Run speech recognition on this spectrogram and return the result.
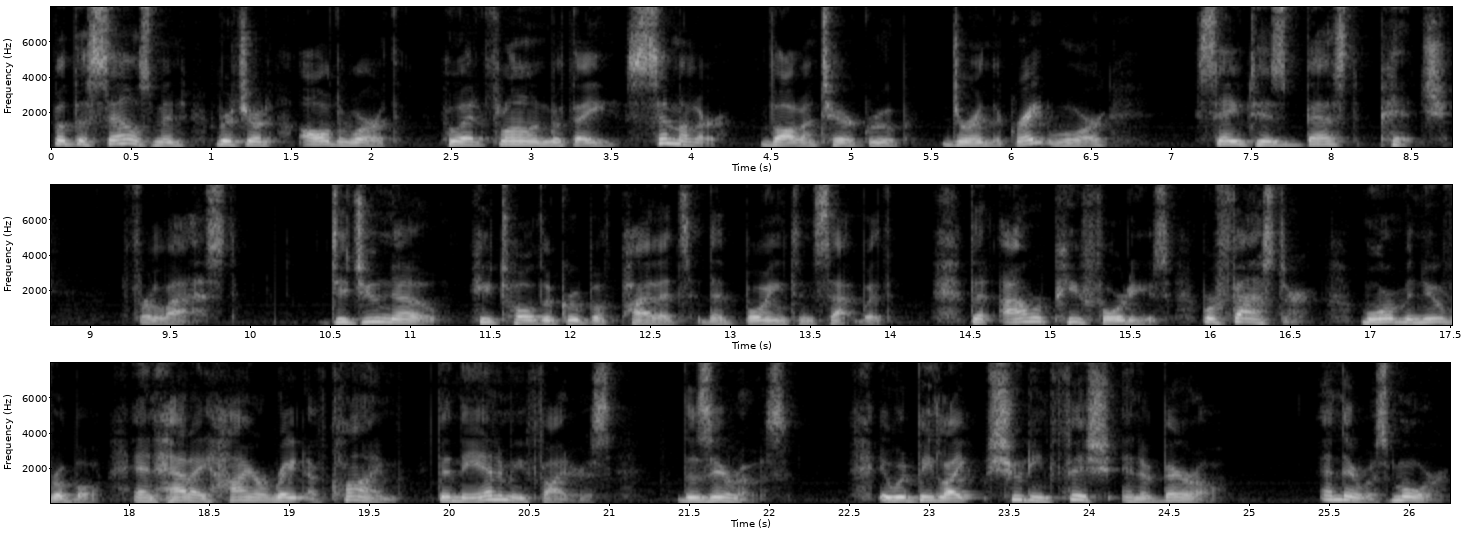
But the salesman, Richard Aldworth, who had flown with a similar volunteer group during the Great War, saved his best pitch for last. Did you know, he told the group of pilots that Boyington sat with, that our P 40s were faster, more maneuverable, and had a higher rate of climb than the enemy fighters, the Zeros? It would be like shooting fish in a barrel. And there was more.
